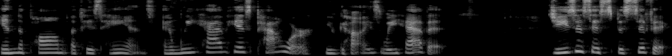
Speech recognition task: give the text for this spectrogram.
in the palm of His hands, and we have His power, you guys. We have it. Jesus is specific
